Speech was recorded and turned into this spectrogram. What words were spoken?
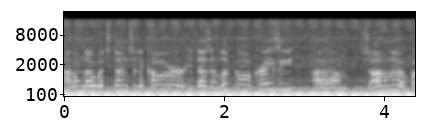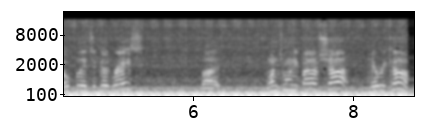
I don't know what's done to the car. It doesn't look all crazy. Um, so I don't know. Hopefully it's a good race. But 125 shot. Here we come.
